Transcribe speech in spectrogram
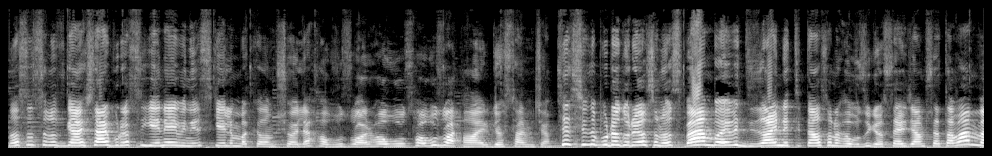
Nasılsınız gençler? Burası yeni eviniz. Gelin bakalım şöyle havuz var, havuz, havuz var. Hayır göstermeyeceğim. Siz şimdi burada duruyorsunuz. Ben bu evi dizayn ettikten sonra havuzu göstereceğim size tamam mı?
